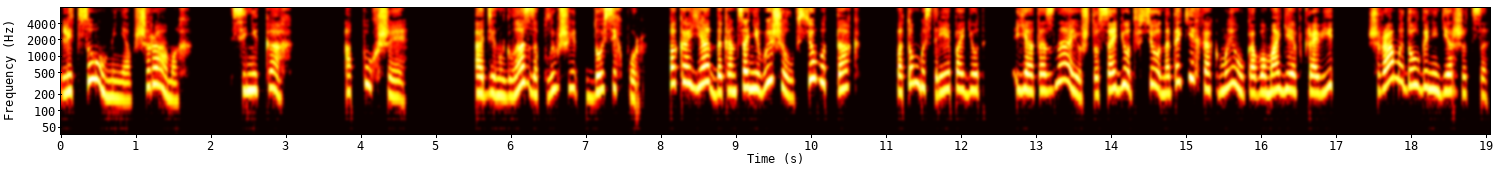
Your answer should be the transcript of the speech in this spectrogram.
Лицо у меня в шрамах, синяках, опухшее. Один глаз заплывший до сих пор. Пока я до конца не вышел, все вот так. Потом быстрее пойдет. Я-то знаю, что сойдет все на таких, как мы, у кого магия в крови. Шрамы долго не держатся.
